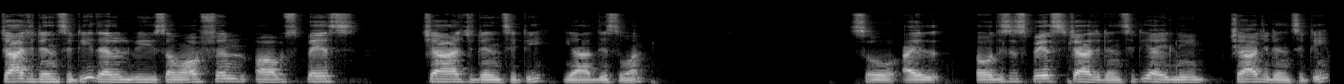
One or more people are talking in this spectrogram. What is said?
charge density. There will be some option of space charge density. Yeah this one. So i'll oh this is space charge density. I need charge density.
